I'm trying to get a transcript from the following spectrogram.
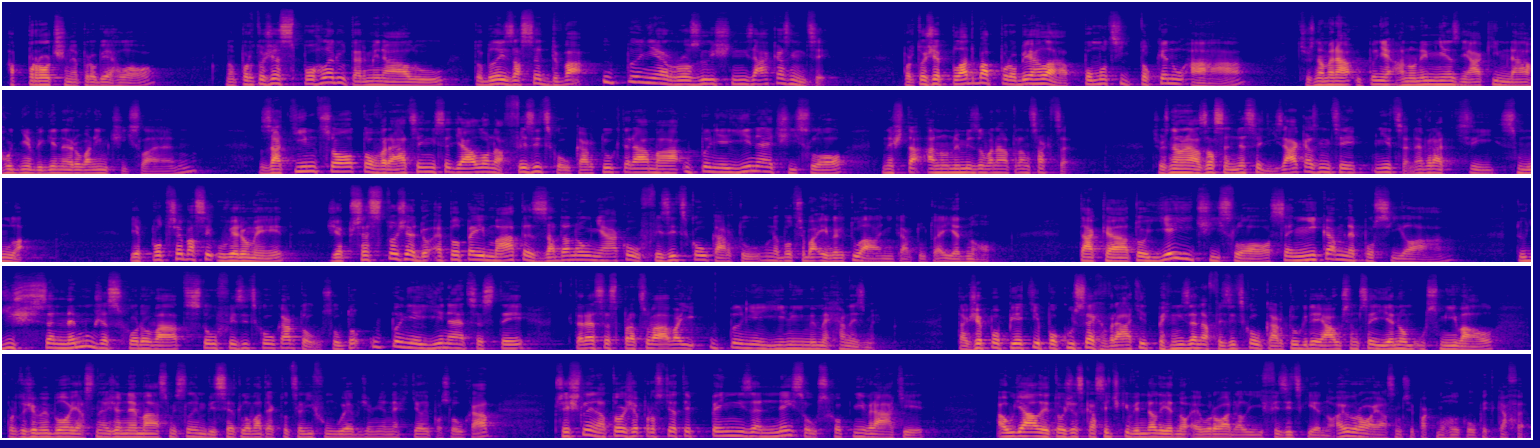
A proč neproběhlo? No protože z pohledu terminálu to byly zase dva úplně rozlišní zákazníci. Protože platba proběhla pomocí tokenu A, což znamená úplně anonymně s nějakým náhodně vygenerovaným číslem, zatímco to vrácení se dělalo na fyzickou kartu, která má úplně jiné číslo než ta anonymizovaná transakce. Což znamená, zase nesedí zákazníci, nic se nevrací, smůla. Je potřeba si uvědomit, že přestože do Apple Pay máte zadanou nějakou fyzickou kartu, nebo třeba i virtuální kartu, to je jedno, tak eh, to její číslo se nikam neposílá, tudíž se nemůže shodovat s tou fyzickou kartou. Jsou to úplně jiné cesty, které se zpracovávají úplně jinými mechanismy. Takže po pěti pokusech vrátit peníze na fyzickou kartu, kde já už jsem se jenom usmíval, protože mi bylo jasné, že nemá smysl jim vysvětlovat, jak to celý funguje, protože mě nechtěli poslouchat, přišli na to, že prostě ty peníze nejsou schopni vrátit a udělali to, že z kasičky vyndali jedno euro a dali jí fyzicky jedno euro a já jsem si pak mohl koupit kafe.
